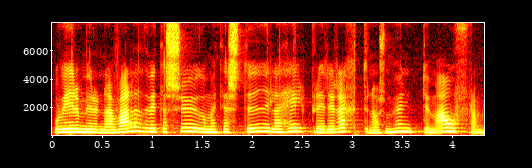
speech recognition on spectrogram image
og við erum í raun að varðvita sögum því að stöðila heilbreyri rættun á þessum hundum áfram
